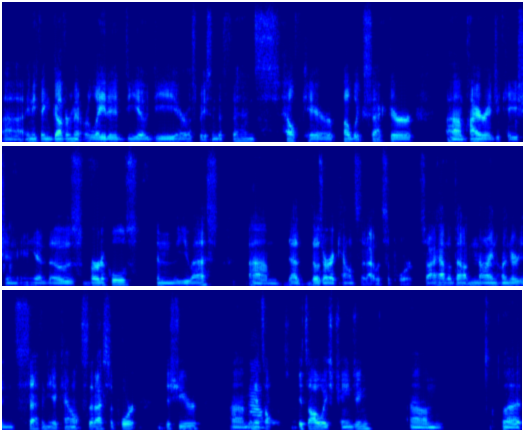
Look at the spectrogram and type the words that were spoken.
uh, anything government related, DoD, aerospace and defense, healthcare, public sector, um, higher education, any of those verticals in the U.S. Um, that those are accounts that I would support. So I have about 970 accounts that I support this year, um, wow. and it's always it's always changing. Um, but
